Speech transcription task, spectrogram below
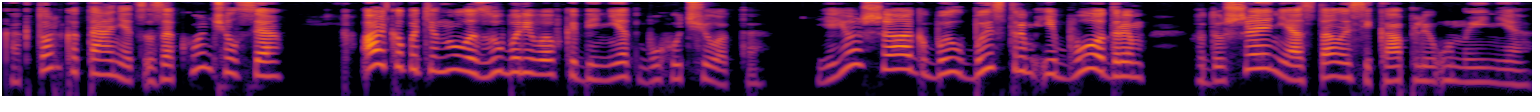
Как только танец закончился, Алька потянула Зубарева в кабинет бухучета. Ее шаг был быстрым и бодрым, В душе не осталось и капли уныния.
